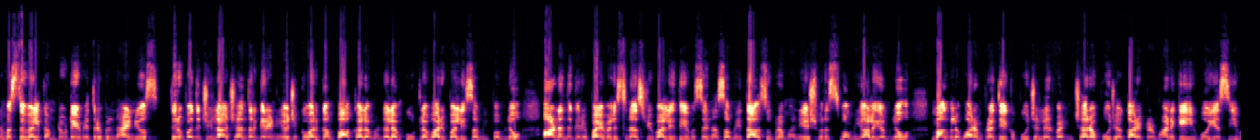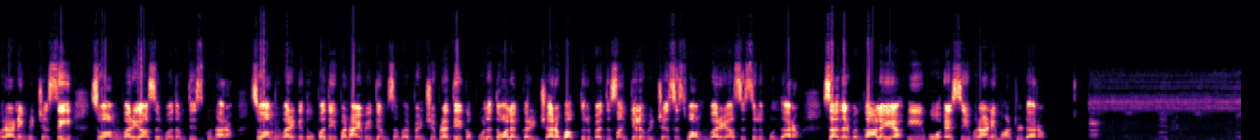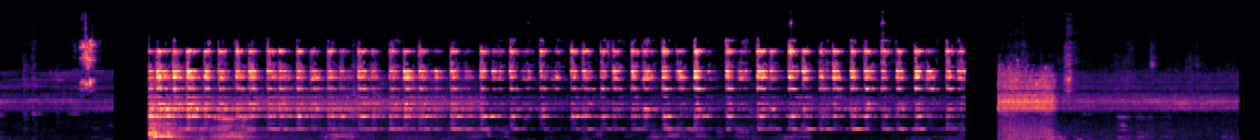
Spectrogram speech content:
నమస్తే welcome to TV triple nine news. Tirupati జిల్లా చంద్రగిరి నియోజకవర్గం పాకాల మండలం ఊట్లవారిపల్లి సమీపంలో ఆనందగిరిపై వెలిసిన శ్రీవల్లి దేవసేన సమేత సుబ్రహ్మణ్యేశ్వర స్వామి ఆలయంలో మంగళవారం ప్రత్యేక పూజలు నిర్వహించారు. పూజా కార్యక్రమానికి ఓఎస్ యువరాణి విచ్చేసి స్వామివారి ఆశీర్వాదం తీసుకున్నారు. స్వామివారికి ధూపదీప నైవేద్యం సమర్పించి ప్రత్యేక పూలతో అలంకరించారు. భక్తులు పెద్ద సంఖ్యలో విచ్చేసి స్వామివారి ఆశీస్సులు పొందారు. సందర్భంగా ఆలయ ఈఓఎస్ యువరాణి మాట్లాడారు.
